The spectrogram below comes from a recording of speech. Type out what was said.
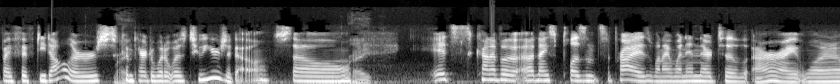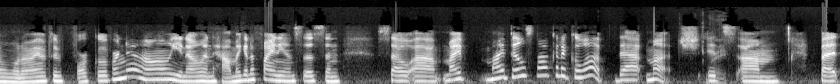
by fifty dollars right. compared to what it was two years ago. So. Right it's kind of a, a, nice pleasant surprise when I went in there to all right, what, what do I have to fork over now? You know, and how am I going to finance this? And so uh, my my bill's not going to go up that much. It's right. um, but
